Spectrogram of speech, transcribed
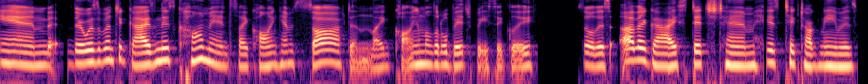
And there was a bunch of guys in his comments like calling him soft and like calling him a little bitch basically. So this other guy stitched him. His TikTok name is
